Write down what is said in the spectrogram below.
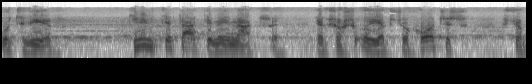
у твір. Тільки так і не інакше, якщо, якщо хочеш, щоб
